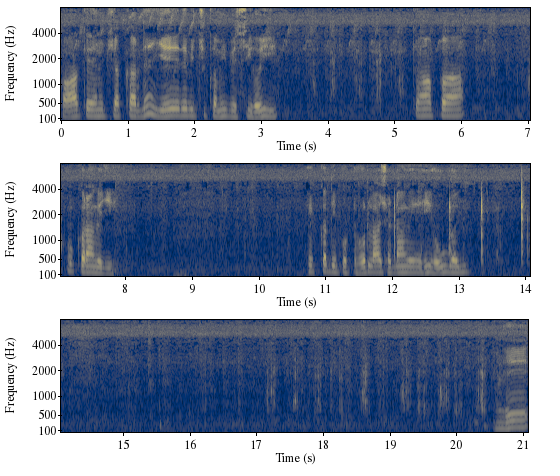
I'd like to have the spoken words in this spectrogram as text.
ਪਾ ਕੇ ਇਹਨੂੰ ਚੈੱਕ ਕਰਦੇ ਹਾਂ, ਜੇ ਇਹਦੇ ਵਿੱਚ ਕਮੀ ਬੇਸੀ ਹੋਈ, ਤਾਂ ਆਪਾਂ ਉਹ ਕਰਾਂਗੇ ਜੀ। ਇੱਕ ਅੱਧੀ ਫੁੱਟ ਹੋਰ ਲਾ ਛੱਡਾਂਗੇ, ਇਹੀ ਹੋਊਗਾ ਜੀ। ਇਹ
